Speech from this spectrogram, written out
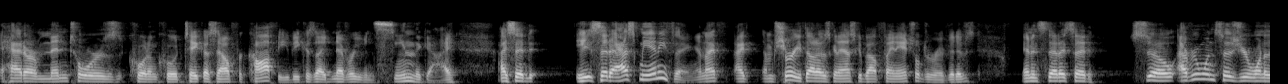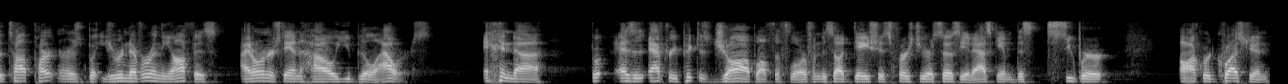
had our mentors, quote unquote, take us out for coffee because I'd never even seen the guy. I said, he said, ask me anything. And I, I am sure he thought I was going to ask about financial derivatives. And instead I said, so everyone says you're one of the top partners, but you're never in the office. I don't understand how you bill hours. And, uh, as after he picked his jaw off the floor from this audacious first year associate asking him this super awkward question,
